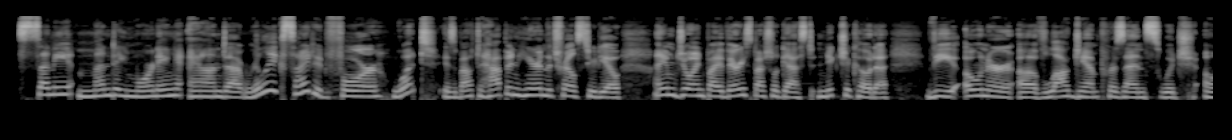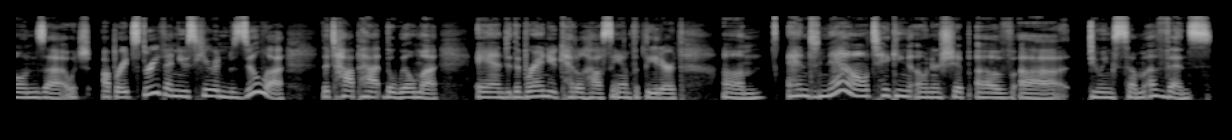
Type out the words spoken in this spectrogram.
sunny Monday morning, and uh, really excited for what is about to happen here in the Trail Studio. I am joined by a very special guest, Nick Checota, the owner of Logjam Presents, which owns, uh, which operates three venues here in Missoula the Top Hat, the Wilma, and the brand new Kettle House Amphitheater. Um, and now taking ownership of uh, doing some events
